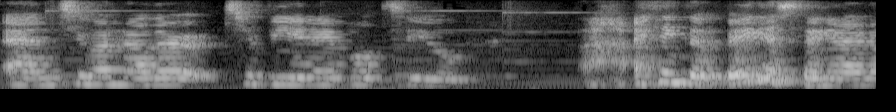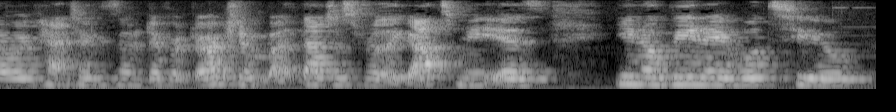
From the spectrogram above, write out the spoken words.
and to another, to being able to, I think the biggest thing, and I know we're kind of taking this in a different direction, but that just really got to me is, you know, being able to,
